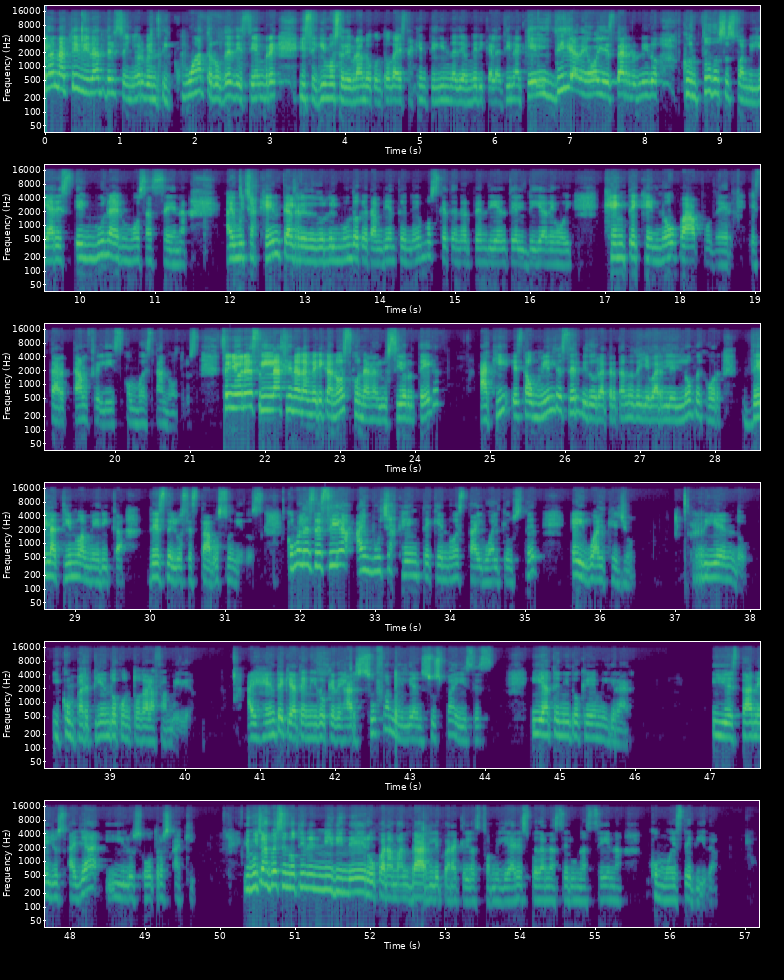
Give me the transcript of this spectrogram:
la Natividad del Señor 24 de diciembre y seguimos celebrando con toda esta gente linda de América Latina que el día de hoy está reunido con todos sus familiares en una hermosa cena. Hay mucha gente alrededor del mundo que también tenemos que tener pendiente el día de hoy. Gente que no va a poder estar tan feliz como están otros. Señores latinoamericanos con Ana Lucía Ortega, Aquí esta humilde servidora tratando de llevarle lo mejor de Latinoamérica desde los Estados Unidos. Como les decía, hay mucha gente que no está igual que usted e igual que yo, riendo y compartiendo con toda la familia. Hay gente que ha tenido que dejar su familia en sus países y ha tenido que emigrar. Y están ellos allá y los otros aquí. Y muchas veces no tienen ni dinero para mandarle para que los familiares puedan hacer una cena como es debida.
